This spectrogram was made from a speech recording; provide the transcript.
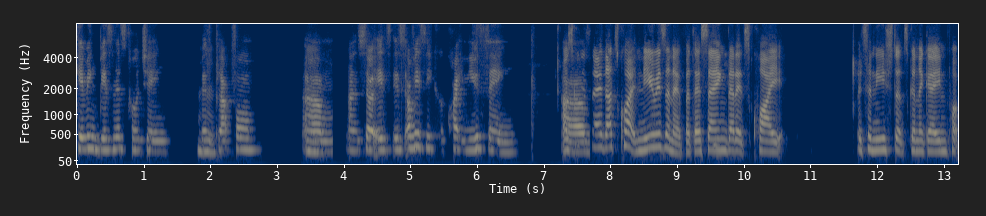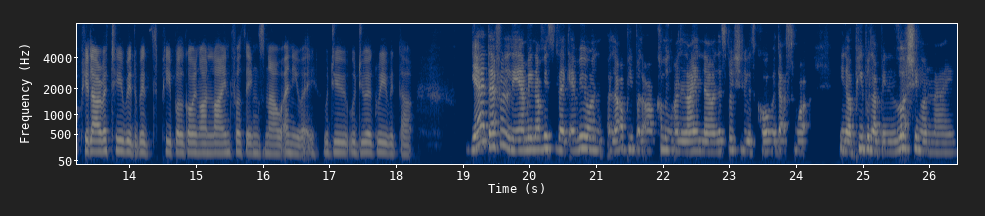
giving business coaching with Mhm. platform. Mm. Um and so it's it's obviously a quite new thing. I was going Um, to say that's quite new, isn't it? But they're saying that it's quite it's a niche that's going to gain popularity with with people going online for things now anyway. Would you would you agree with that? Yeah, definitely. I mean, obviously, like everyone, a lot of people are coming online now, and especially with COVID, that's what, you know, people have been rushing online.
